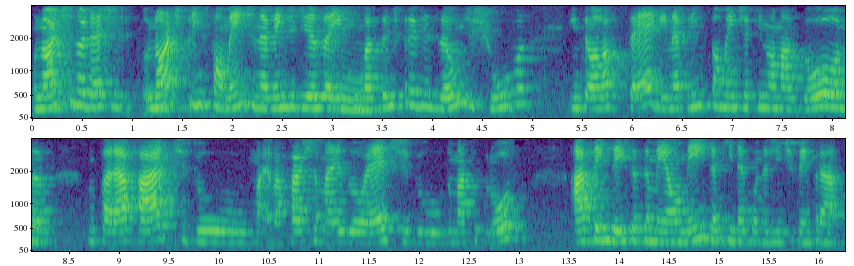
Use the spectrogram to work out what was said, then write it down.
O norte e nordeste, o norte principalmente, né, vem de dias aí Sim. com bastante previsão de chuva, então ela segue, né, principalmente aqui no Amazonas, no Pará, parte do a faixa mais oeste do, do Mato Grosso, a tendência também aumenta aqui, né? Quando a gente vem para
